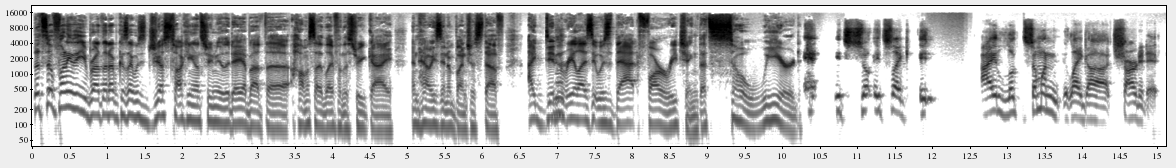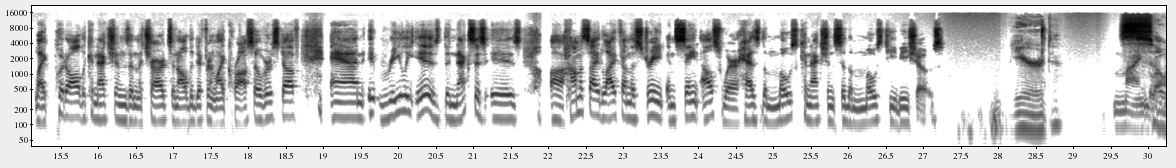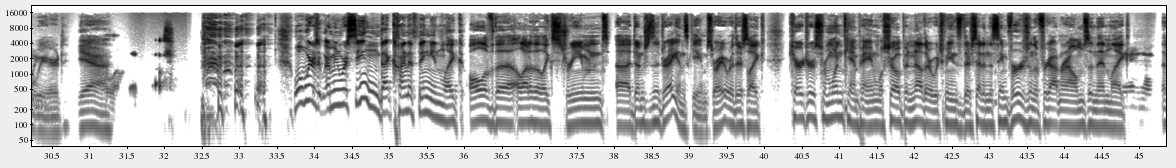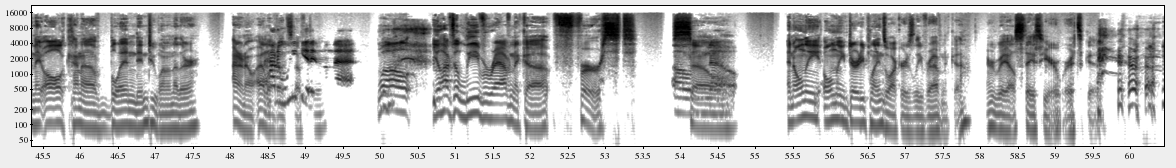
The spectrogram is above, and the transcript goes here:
That's so funny that you brought that up because I was just talking on stream the other day about the homicide life on the street guy and how he's in a bunch of stuff. I didn't realize it was that far reaching. That's so weird. it's so it's like it i looked someone like uh charted it like put all the connections and the charts and all the different like crossover stuff and it really is the nexus is uh homicide life on the street and saint elsewhere has the most connections to the most tv shows Weird. mind so blowing weird. I Yeah. love it. well, we're I mean we're seeing that kind of thing in like all of the a lot of the like streamed uh, Dungeons and Dragons games, right? Where there's like characters from one campaign will show up in another, which means they're set in the same version of the Forgotten Realms, and then like then they all kind of blend into one another. I don't know. I How do we get in on that? Well, you'll have to leave Ravnica first. Oh so no. And only only dirty planeswalkers leave Ravnica. Everybody else stays here where it's good.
